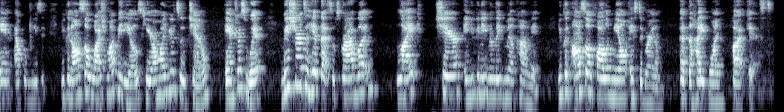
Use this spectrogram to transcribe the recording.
and Apple Music. You can also watch my videos here on my YouTube channel, Interest Witt. Be sure to hit that subscribe button, like, share, and you can even leave me a comment. You can also follow me on Instagram at the Hype One Podcast.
